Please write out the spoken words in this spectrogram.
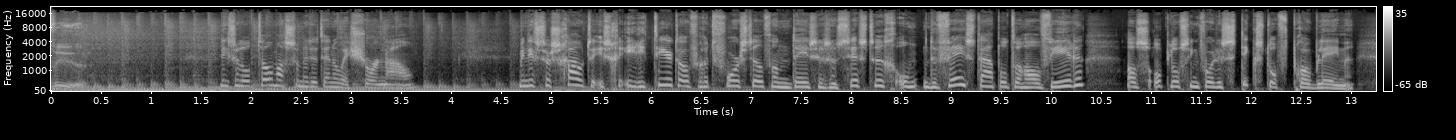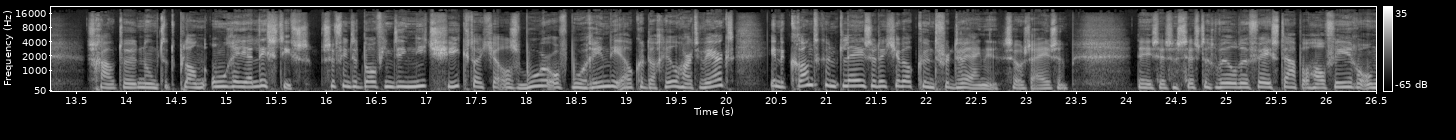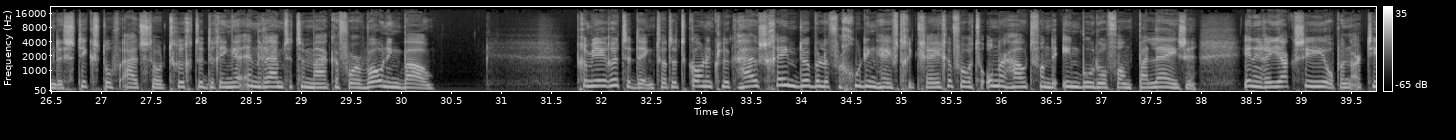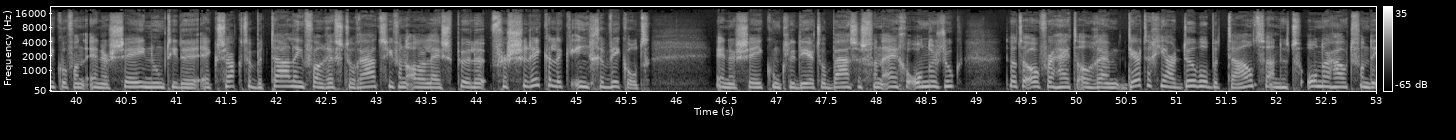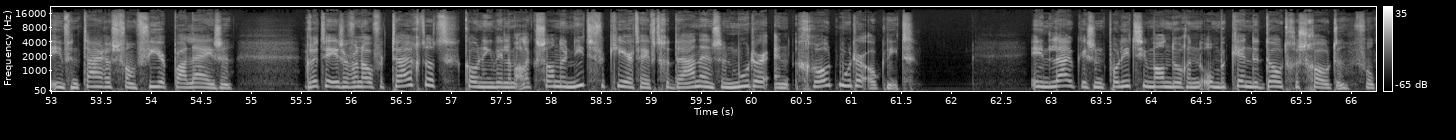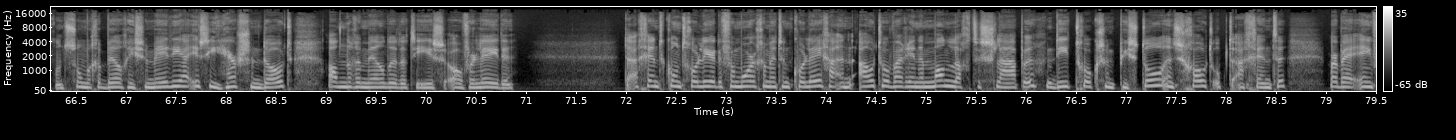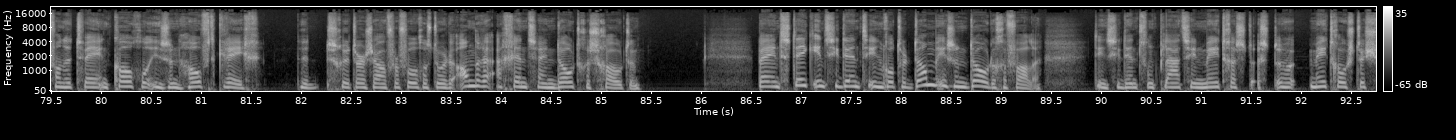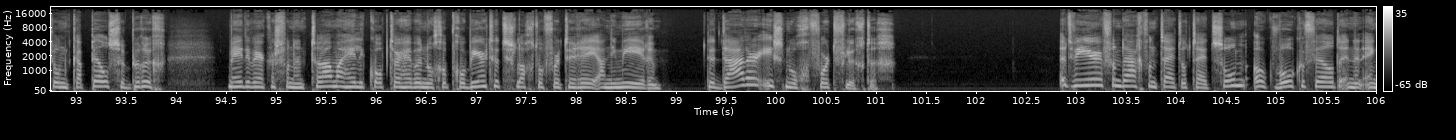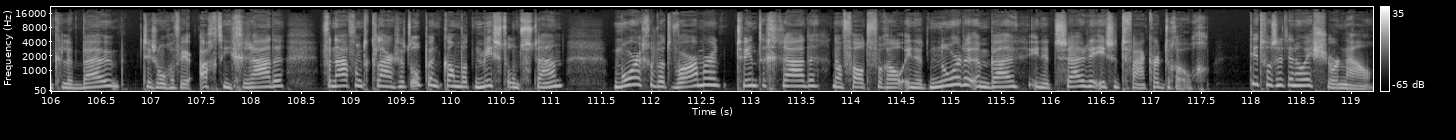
Vuur. Lieselot Thomassen met het NOS-journaal. Minister Schouten is geïrriteerd over het voorstel van D66... om de veestapel te halveren als oplossing voor de stikstofproblemen. Schouten noemt het plan onrealistisch. Ze vindt het bovendien niet chic dat je als boer of boerin... die elke dag heel hard werkt, in de krant kunt lezen dat je wel kunt verdwijnen, zo zei ze. D66 wil de veestapel halveren om de stikstofuitstoot terug te dringen... en ruimte te maken voor woningbouw. Premier Rutte denkt dat het Koninklijk Huis geen dubbele vergoeding heeft gekregen voor het onderhoud van de inboedel van paleizen. In een reactie op een artikel van NRC noemt hij de exacte betaling van restauratie van allerlei spullen verschrikkelijk ingewikkeld. NRC concludeert op basis van eigen onderzoek dat de overheid al ruim 30 jaar dubbel betaalt aan het onderhoud van de inventaris van vier paleizen. Rutte is ervan overtuigd dat koning Willem-Alexander niets verkeerd heeft gedaan... en zijn moeder en grootmoeder ook niet. In Luik is een politieman door een onbekende doodgeschoten. Volgens sommige Belgische media is hij hersendood. Anderen melden dat hij is overleden. De agent controleerde vanmorgen met een collega een auto waarin een man lag te slapen. Die trok zijn pistool en schoot op de agenten... waarbij een van de twee een kogel in zijn hoofd kreeg. De schutter zou vervolgens door de andere agent zijn doodgeschoten. Bij een steekincident in Rotterdam is een dode gevallen. Het incident vond plaats in metrostation Kapelse Brug. Medewerkers van een traumahelikopter hebben nog geprobeerd het slachtoffer te reanimeren. De dader is nog voortvluchtig. Het weer, vandaag van tijd tot tijd zon, ook wolkenvelden en een enkele bui. Het is ongeveer 18 graden. Vanavond klaart het op en kan wat mist ontstaan. Morgen wat warmer, 20 graden. Dan valt vooral in het noorden een bui. In het zuiden is het vaker droog. Dit was het NOS Journaal.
